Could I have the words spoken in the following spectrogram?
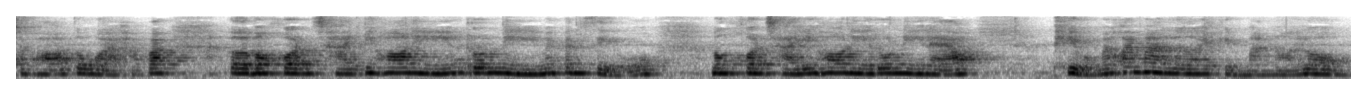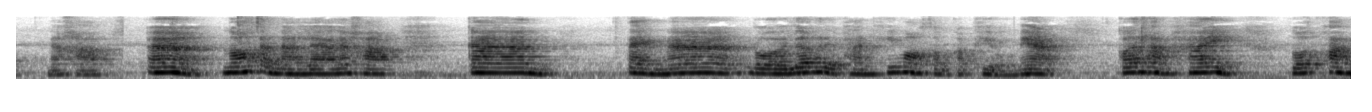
เฉพาะตัวค่ะว่าเออบางคนใช้ยี่ห้อนี้รุ่นนี้ไม่เป็นสิว บางคนใช้ยี่ห้อนี้รุ่นนี้แล้ว ผิวไม่ค่อยมันเลย ผิวมันน้อยลงนะคะอ่านอกจากนั้นแล้วนะคะการแต่งหน้าโดยเลือกผลิตภัณฑ์ที่เหมาะสมกับผิวเนี่ยก็จะทำให้ ลดความ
